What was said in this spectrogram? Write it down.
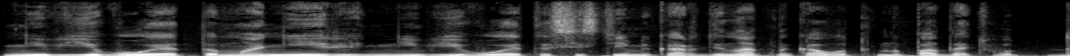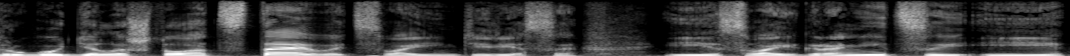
не в его это манере, не в его это системе координат на кого-то нападать. Вот другое дело, что отстаивать свои интересы и свои границы, и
